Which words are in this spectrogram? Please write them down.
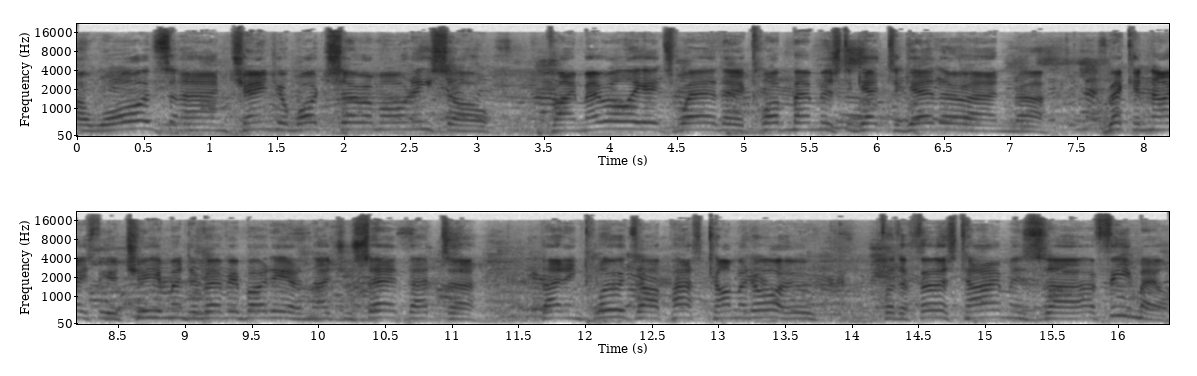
Awards and Change of Watch ceremony. So, primarily, it's where the club members to get together and uh, recognize the achievement of everybody. And as you said, that uh, that includes our past Commodore, who, for the first time, is uh, a female.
